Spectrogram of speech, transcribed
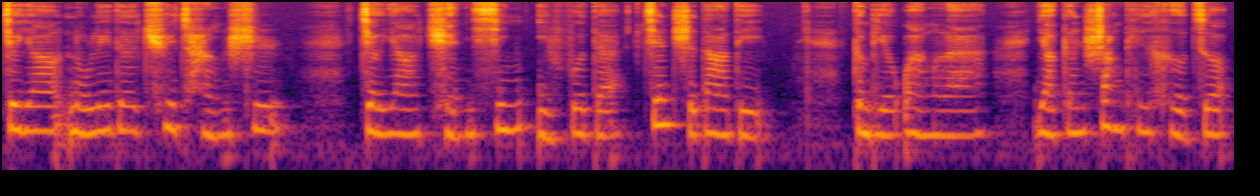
就要努力的去尝试，就要全心以赴的坚持到底，更别忘了要跟上帝合作，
